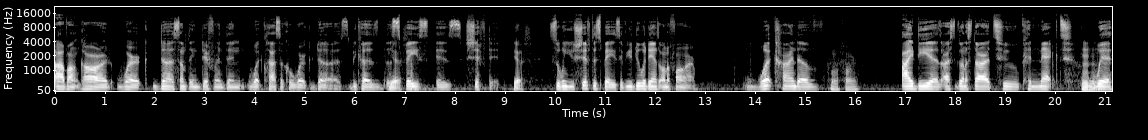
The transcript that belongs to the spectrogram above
avant garde work does something different than what classical work does because the Yes. space is shifted. Yes. So when you shift the space, if you do a dance on a farm, what kind of ideas are going to start to connect Mhm. with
